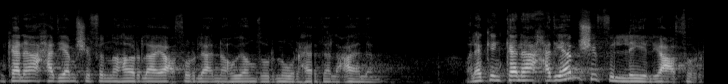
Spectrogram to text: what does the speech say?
إن كان أحد يمشي في النهار لا يعثر لأنه ينظر نور هذا العالم. ولكن كان أحد يمشي في الليل يعثر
